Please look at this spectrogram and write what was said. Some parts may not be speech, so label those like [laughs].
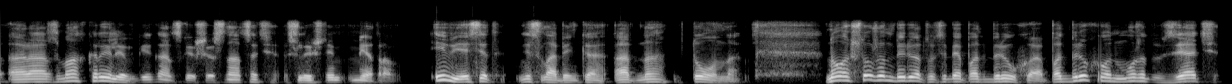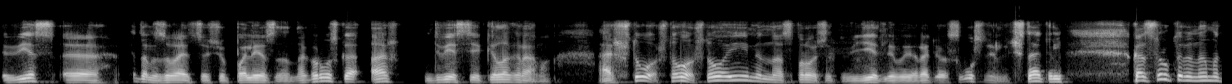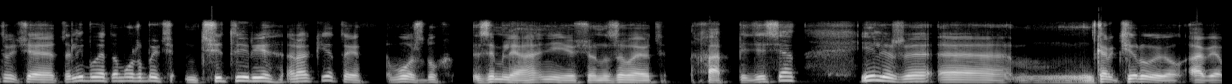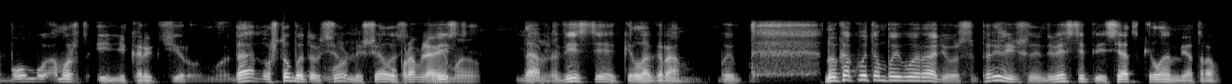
размах крыльев гигантский 16 с лишним метров. И весит не слабенько, одна тонна. Ну а что же он берет у себя под брюхо? Под брюхо он может взять вес, э, это называется еще полезная нагрузка, аж 200 килограммов. А что, что, что именно, спросит въедливый радиослушатель, читатель. Конструкторы нам отвечают, либо это может быть четыре ракеты воздух, земля, они еще называют ХАП-50, или же э, корректирую авиабомбу, а может и не корректируемую, да, но чтобы это все Может, вмещалось в 200 Управляемую. да, тоже. в 200 килограмм. Вы- Ну, какой там боевой радиус? Приличный, 250 километров.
